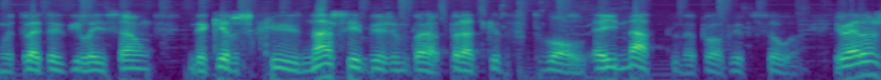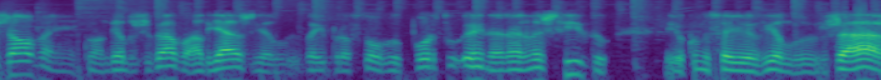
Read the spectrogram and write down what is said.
um atleta de eleição, daqueles que nascem mesmo para a prática de futebol, é inato na própria pessoa. Eu era um jovem quando ele jogava, aliás, ele veio para o futebol do Porto, ainda era nascido. Eu comecei a vê-lo já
